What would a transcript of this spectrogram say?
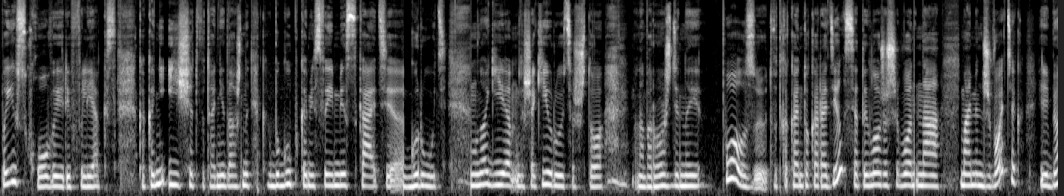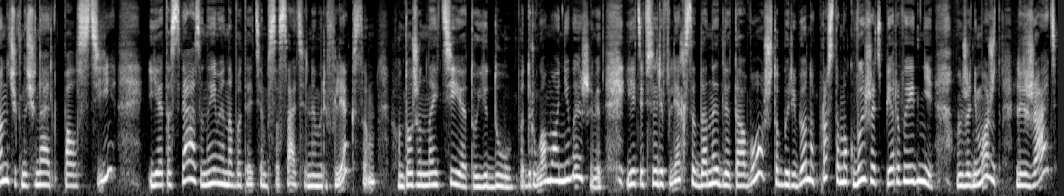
Поисковый рефлекс, как они ищут, вот они должны как бы губками своими искать э, грудь. Многие шокируются, что новорожденный ползают. Вот как он только родился, ты ложишь его на мамин животик, и ребеночек начинает ползти, и это связано именно вот этим сосательным рефлексом. Он должен найти эту еду, по-другому он не выживет. И эти все рефлексы даны для того, чтобы ребенок просто мог выжить первые дни. Он же не может лежать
